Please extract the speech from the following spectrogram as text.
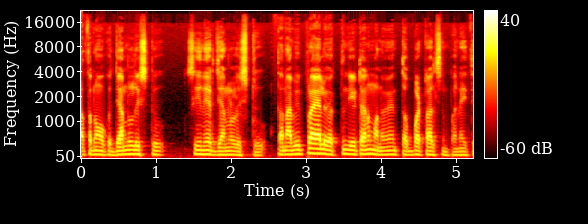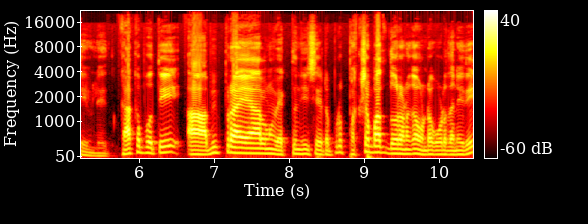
అతను ఒక జర్నలిస్టు సీనియర్ జర్నలిస్టు. తన అభిప్రాయాలు వ్యక్తం చేయడానికి మనం ఏం తప్పట్టాల్సిన పని అయితే ఏం లేదు. కాకపోతే ఆ అభిప్రాయాలను వ్యక్తం చేసేటప్పుడు పక్షపాత ధోరణిగా ఉండకూడదనేదే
